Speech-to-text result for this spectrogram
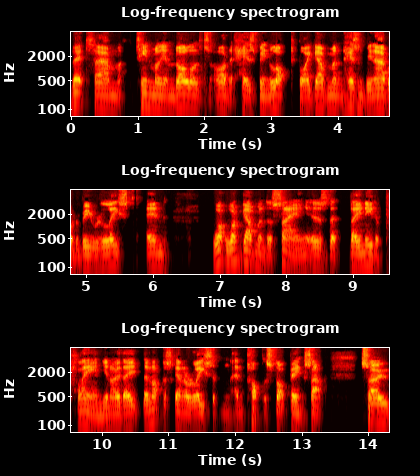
that um, $10 million odd has been locked by government, hasn't been able to be released. And what, what government is saying is that they need a plan. You know, they, they're not just going to release it and, and, top the stock banks up. So,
